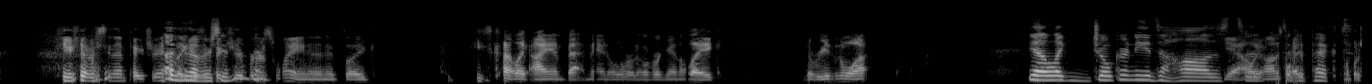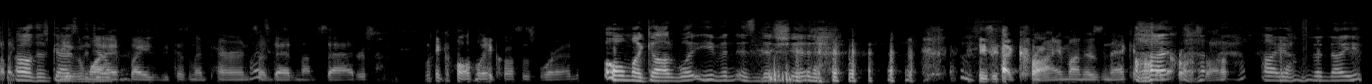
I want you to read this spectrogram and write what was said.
You've never seen that picture? I've like, never there's a seen picture of that Bruce Wayne, and it's like he's got like I am Batman over and over again. Like the reason why Yeah, like Joker needs a Haas Yeah, to, like, honestly, to I- depict. like, oh, this The guy's reason the why Joker. I fight is because my parents What? are dead and I'm sad or something. Like all the way across his forehead. Oh my God, what even is this shit? He's got crime on his neck and I, like crossed off. I am the knight.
